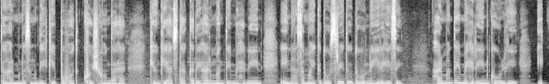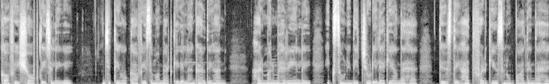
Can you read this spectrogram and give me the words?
ਤਾਂ ਹਰਮਨ ਉਸ ਨੂੰ ਦੇਖ ਕੇ ਬਹੁਤ ਖੁਸ਼ ਹੁੰਦਾ ਹੈ, ਕਿਉਂਕਿ ਅੱਜ ਤੱਕ ਕਦੇ ਹਰਮਨ ਤੇ ਮਹਿਰੀਨ ਇੰਨਾ ਸਮਾਂ ਇੱਕ ਦੂਸਰੇ ਤੋਂ ਦੂਰ ਨਹੀਂ ਰਹੇ ਸੀ। ਹਰਮਨ ਤੇ ਮਹਿਰੀਨ ਕੋਲ ਹੀ ਇੱਕ ਕਾਫੀ ਸ਼ਾਪ ਤੇ ਚਲੇ ਗਏ, ਜਿੱਥੇ ਉਹ ਕਾਫੀ ਸਮਾਂ ਬੈਠ ਕੇ ਗੱਲਾਂ ਕਰਦੇ ਹਨ। ਹਰਮਨ ਮਹਿਰੀਨ ਲਈ ਇੱਕ ਸੋਨੇ ਦੀ ਚੂੜੀ ਲੈ ਕੇ ਆਉਂਦਾ ਹੈ ਤੇ ਉਸ ਦੇ ਹੱਥ ਫੜ ਕੇ ਉਸ ਨੂੰ ਪਾ ਦਿੰਦਾ ਹੈ।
